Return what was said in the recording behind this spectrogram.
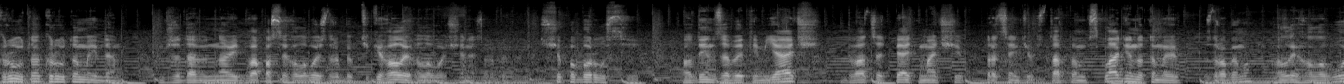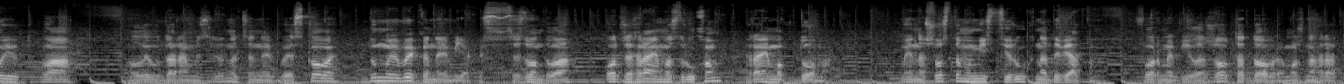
Круто, круто ми йдемо. Вже навіть два паси головою зробив, тільки голи головою ще не зробив. Що по Борусії? Один забитий м'яч, 25 матчів процентів в складі, ну то ми зробимо. Голи головою, два. Голи ударами з льоду, це не обов'язкове. Думаю, виконаємо якось сезон 2. Отже, граємо з рухом, граємо вдома. Ми на шостому місці, рух на дев'ятому. Форма біла-жовта, добре, можна грати.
